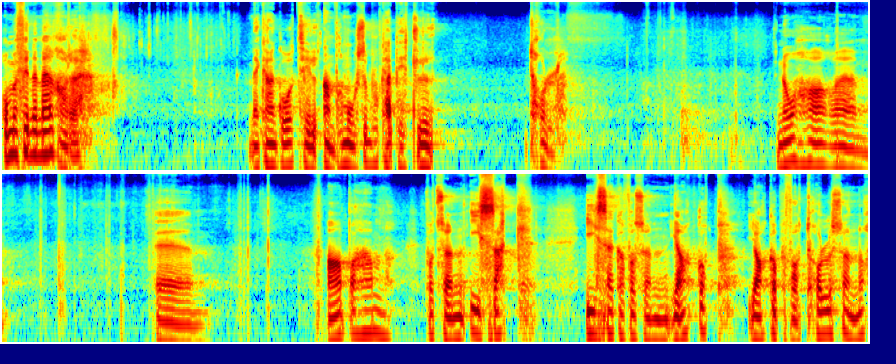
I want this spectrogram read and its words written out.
Og vi finner mer av det. Vi kan gå til 2. Mosebok kapittel 12. Nå har eh, eh, Abraham fått sønnen Isak. Isak har fått sønnen Jakob. Jakob har fått tolv sønner.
